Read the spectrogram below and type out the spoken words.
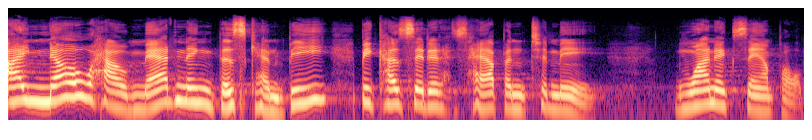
I know how maddening this can be because it has happened to me. One example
